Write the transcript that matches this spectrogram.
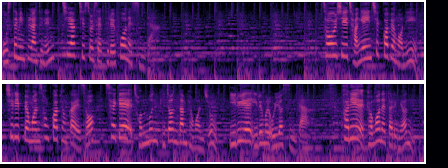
오스템 임플란트는 치약 칫솔 세트를 후원했습니다. 서울시 장애인 치과병원이 시립병원 성과평가에서 세계 전문 비전담 병원 중 1위의 이름을 올렸습니다. 8일 병원에 따르면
